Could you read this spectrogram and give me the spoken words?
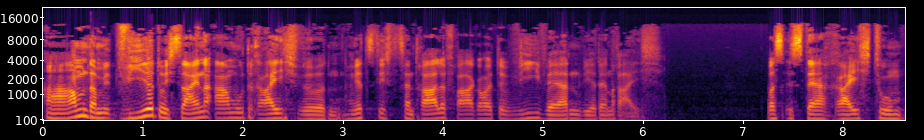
arm, damit wir durch seine Armut reich würden. Und jetzt die zentrale Frage heute, wie werden wir denn reich? Was ist der Reichtum,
